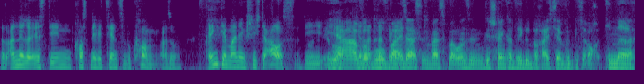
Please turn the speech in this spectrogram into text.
Das andere ist, den kosteneffizient zu bekommen. Also Denk dir mal eine Geschichte aus, die Ja, wo, wobei das, was bei uns im Geschenkartikelbereich ja wirklich auch immer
